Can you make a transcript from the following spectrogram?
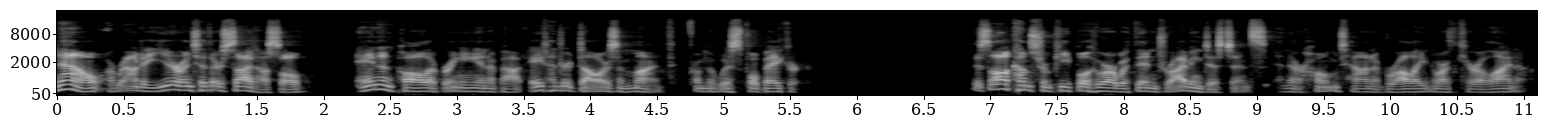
Now, around a year into their side hustle, Anne and Paul are bringing in about $800 a month from the Wistful Baker. This all comes from people who are within driving distance in their hometown of Raleigh, North Carolina.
